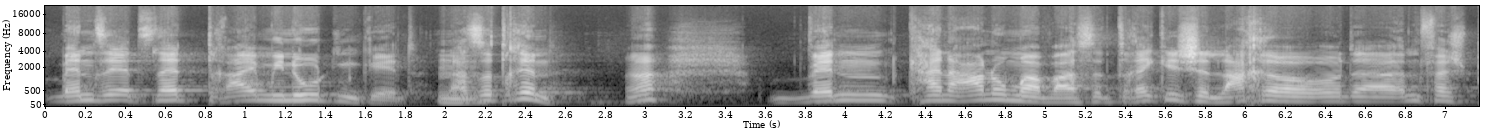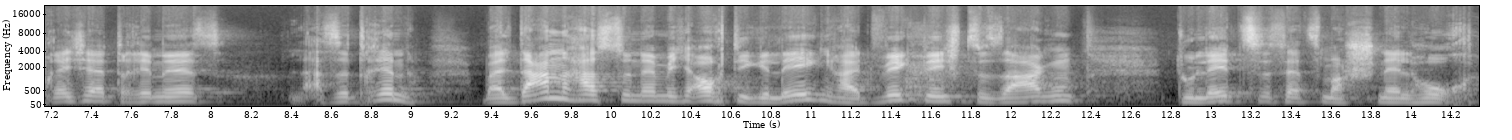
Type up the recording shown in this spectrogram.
wenn sie jetzt nicht drei Minuten geht, Mhm. lasse drin. Ja? Wenn, keine Ahnung mal was, eine dreckige Lache oder ein Versprecher drin ist, lasse drin. Weil dann hast du nämlich auch die Gelegenheit, wirklich zu sagen, du lädst es jetzt mal schnell hoch.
